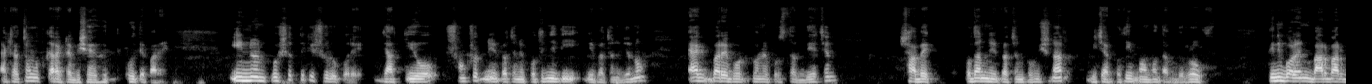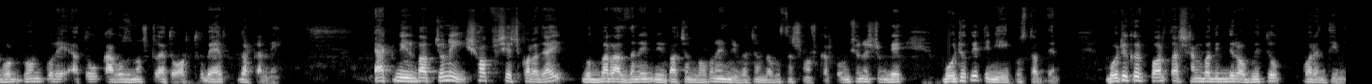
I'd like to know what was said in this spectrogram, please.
একটা চমৎকার একটা বিষয় হতে পারে। ইউনিয়ন পরিষদ থেকে শুরু করে জাতীয় সংসদ নির্বাচনের প্রতিনিধি নির্বাচনের জন্য একবারে ভোট গ্রহণের প্রস্তাব দিয়েছেন সাবেক প্রধান নির্বাচন কমিশনার, বিচারপতি মোহাম্মদ আব্দুর রৌফ তিনি বলেন, বারবার ভোট গ্রহণ করে এত কাগজ নষ্ট, এত অর্থ ব্যয়ের দরকার নেই। এক নির্বাচনেই সব শেষ করা যায়। বুধবার রাজধানীর নির্বাচন ভবনে নির্বাচন ব্যবস্থা সংস্কার কমিশনের সঙ্গে বৈঠকে তিনি এই প্রস্তাব দেন। বৈঠকের পর তার সাংবাদিকদের অবহিত করেন তিনি।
